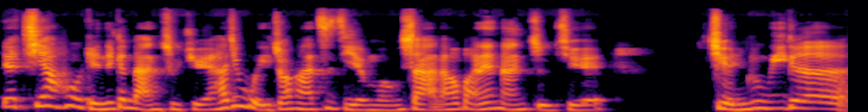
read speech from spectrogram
要嫁祸给那个男主角，她就伪装她自己的谋杀，然后把那个男主角卷入一个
